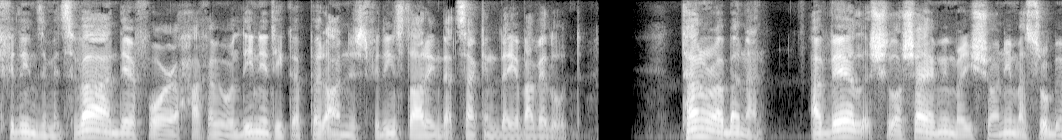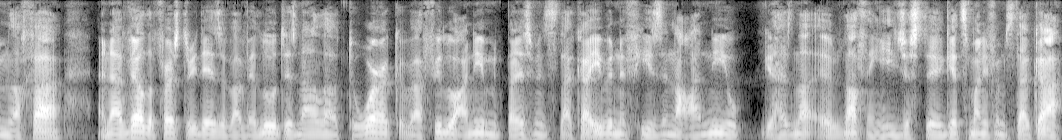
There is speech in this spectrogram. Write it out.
tefillin is a mitzvah, and therefore Hacham were lenient, he could put on his tefillin starting that second day of Avelut. Tanu Rabbanan, Avel Shlosha Yamim Rishonim Asru Bimlacha, and Avel, the first three days of Avelut, is not allowed to work. Vafilu Ani Mitpares Mitzedakah, even if he's an Ani who has not, nothing, he just uh, gets money from Tzedakah.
